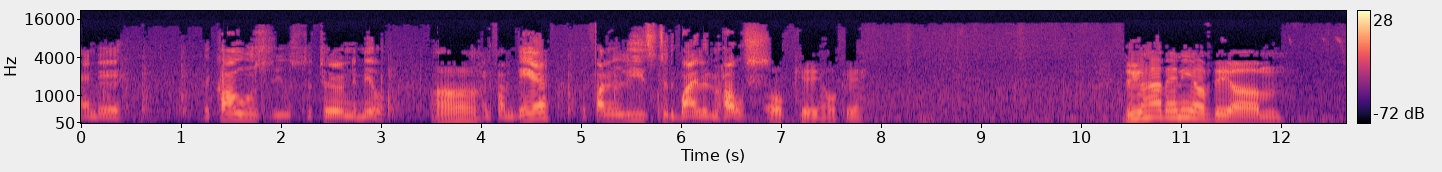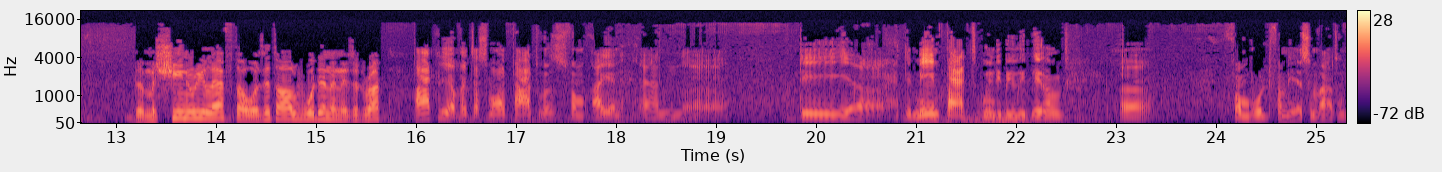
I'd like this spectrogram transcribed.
and the, the cows used to turn the mill. Ah, And from there, the funnel leads to the boiler house. okay, okay. Do you have any of the um the machinery left or was it all wooden and is it rot? Partly of it, a small part was from iron, and uh, the uh, the main part is going to be rebuilt uh, from wood from here to Martin.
